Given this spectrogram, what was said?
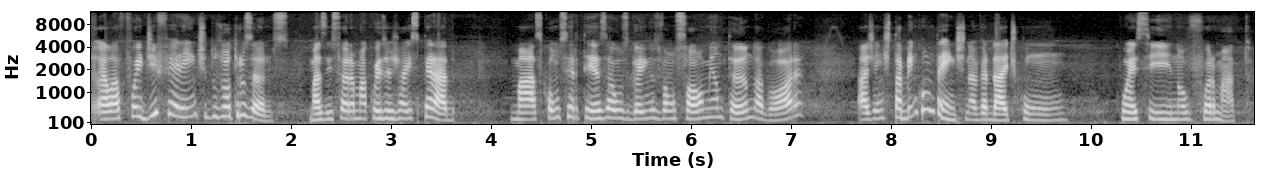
Ela foi diferente dos outros anos, mas isso era uma coisa já esperada. Mas com certeza os ganhos vão só aumentando agora a gente está bem contente, na verdade, com, com esse novo formato.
